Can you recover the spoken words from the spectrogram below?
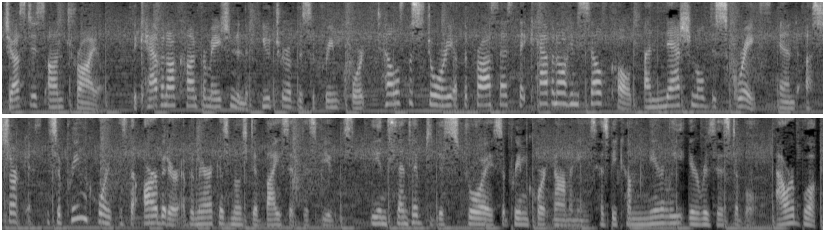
Justice on Trial The Kavanaugh Confirmation and the Future of the Supreme Court, tells the story of the process that Kavanaugh himself called a national disgrace and a circus. The Supreme Court is the arbiter of America's most divisive disputes. The incentive to destroy Supreme Court nominees has become nearly irresistible. Our book,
